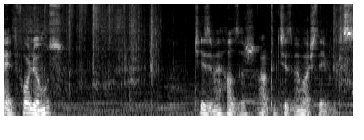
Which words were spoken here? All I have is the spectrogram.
Evet folyomuz çizime hazır. Artık çizime başlayabiliriz.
